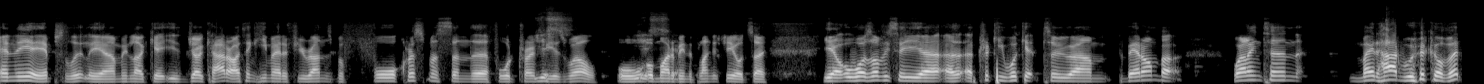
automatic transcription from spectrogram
And yeah, absolutely. I mean, like uh, Joe Carter, I think he made a few runs before Christmas in the Ford Trophy Yes. as well, or Yes, it might have yeah. been the Plunkett Shield. So, yeah, it was obviously a, a, a tricky wicket to um, to bat on, but Wellington made hard work of it,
